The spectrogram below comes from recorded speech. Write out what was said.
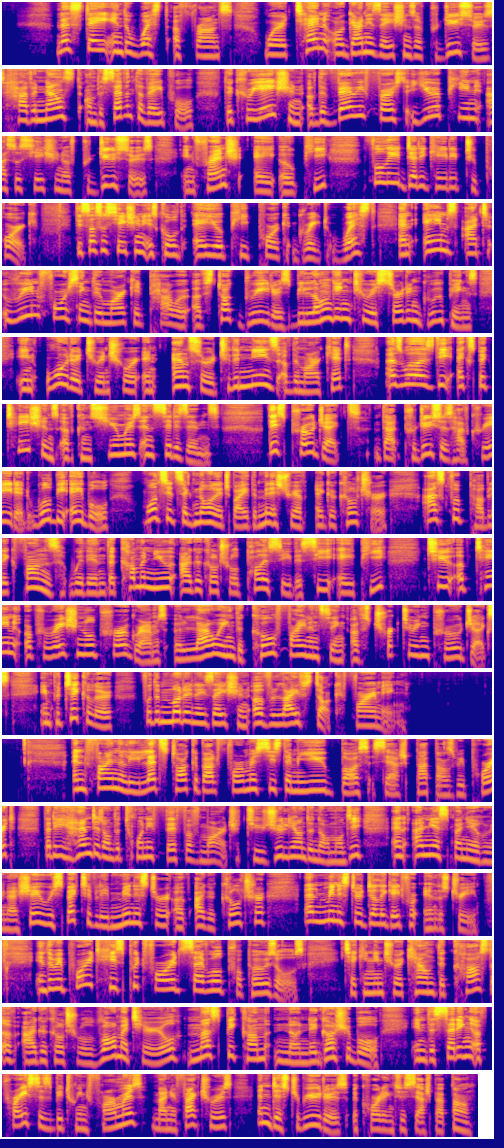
Let's stay in the west of France, where 10 organizations of producers have announced on the 7th of April the creation of the very first European Association of Producers, in French, AOP, fully dedicated to pork. This association is called AOP Pork Great West and aims at reinforcing the market power of stock breeders belonging to a certain groupings in order to ensure an answer to the needs of the market as well as the expectations of consumers consumers and citizens. This project that producers have created will be able, once it's acknowledged by the Ministry of Agriculture, ask for public funds within the Common New Agricultural Policy, the CAP, to obtain operational programs allowing the co-financing of structuring projects, in particular for the modernization of livestock farming. And finally, let's talk about former Système U boss Serge Papin's report that he handed on the 25th of March to Julien Denormandie and Agnès Pannier-Runacher, respectively Minister of Agriculture and Minister Delegate for Industry. In the report, he's put forward several proposals. Taking into account the cost of agricultural raw material must become non-negotiable in the setting of prices between farmers, manufacturers, and distributors, according to Serge Papin.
